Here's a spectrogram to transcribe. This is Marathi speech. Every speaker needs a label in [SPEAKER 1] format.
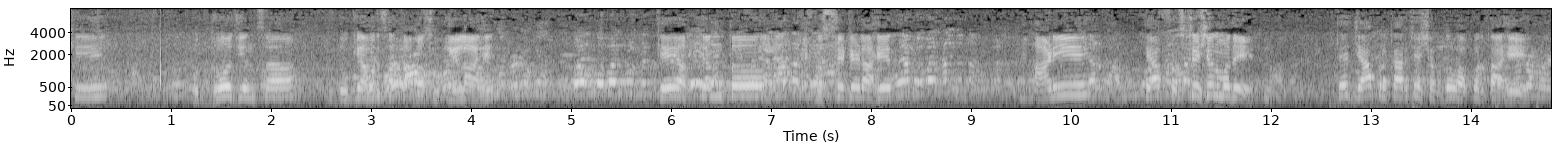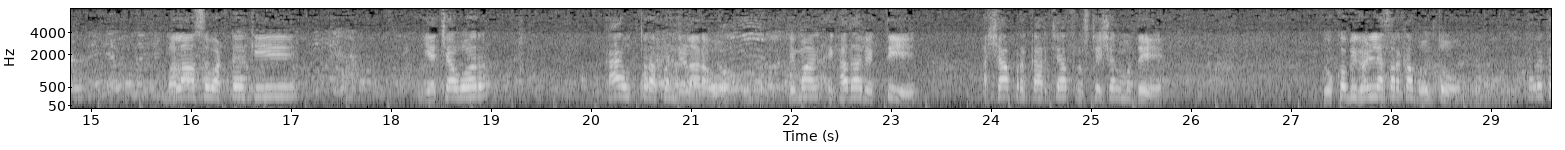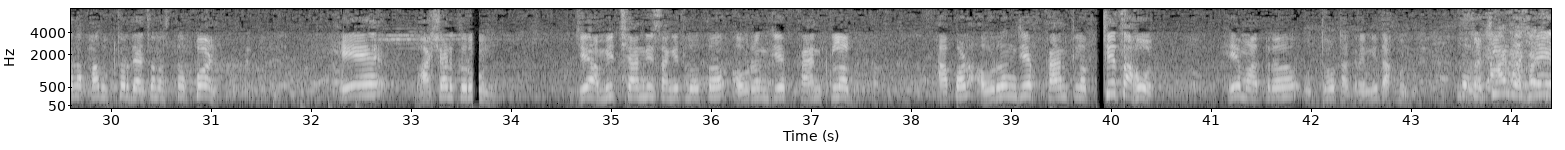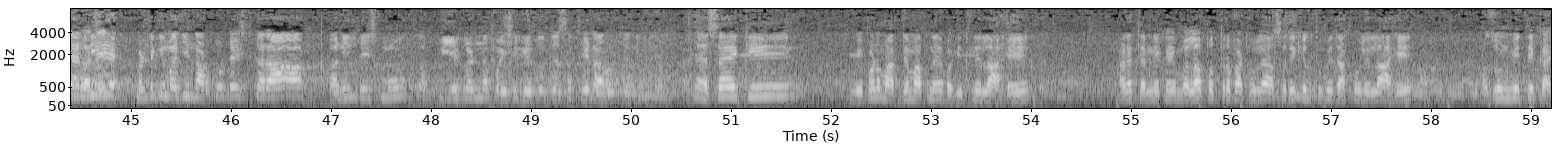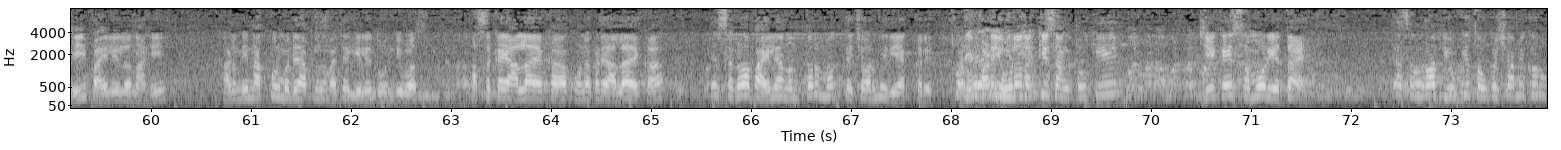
[SPEAKER 1] की उद्धवजींचा डोक्यावरचा ताबा सुटलेला आहे. ते अत्यंत फ्रस्ट्रेटेड आहेत. आणि त्या फ्रस्ट्रेशनमध्ये ते ज्या प्रकारचे शब्द वापरत आहे मला असं वाटतं की याच्यावर काय उत्तर आपण देणार आहोत? किंवा एखादा व्यक्ती अशा प्रकारच्या फ्रस्ट्रेशनमध्ये डोकं बिघडल्यासारखा बोलतो त्यावेळी त्याला फार उत्तर द्यायचं नसतं पण हे भाषण करून जे अमित शहानी सांगितलं होतं औरंगजेब फॅन क्लब आपण औरंगजेब फॅन क्लबचेच आहोत हे मात्र उद्धव ठाकरेंनी दाखवून
[SPEAKER 2] सचिन वाझे यांनी म्हटलं की माझी नार्को टेस्ट करा अनिल देशमुख पीएकडनं पैसे घेत होते असं थेट आरोप त्यांनी केला.
[SPEAKER 1] असं आहे की मी पण माध्यमातून बघितलेलं आहे. आणि त्यांनी काही मला पत्र पाठवलं असं देखील तुम्ही दाखवलेलं आहे. अजून मी ते काहीही पाहिलेलं नाही. कारण मी नागपूरमध्ये आपल्याला माहिती आहे गेले दोन दिवस. असं काही आलं आहे का? कोणाकडे आलं आहे का? हे सगळं पाहिल्यानंतर मग त्याच्यावर मी रिॲक्ट करेन. पण एवढं नक्की सांगतो की जे काही समोर येत आहे त्या संदर्भात योग्य चौकशी आम्ही करू.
